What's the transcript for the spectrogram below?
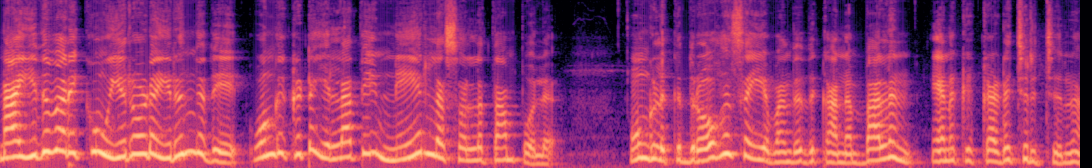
நான் இதுவரைக்கும் உயிரோடு இருந்ததே உங்ககிட்ட எல்லாத்தையும் நேரில் சொல்லத்தான் போல. உங்களுக்கு துரோகம் செய்ய வந்ததுக்கான பலன் எனக்கு கிடைச்சிருச்சுன்னா.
